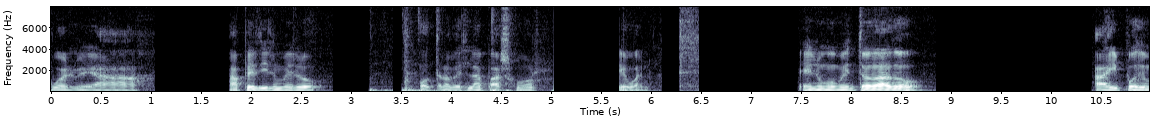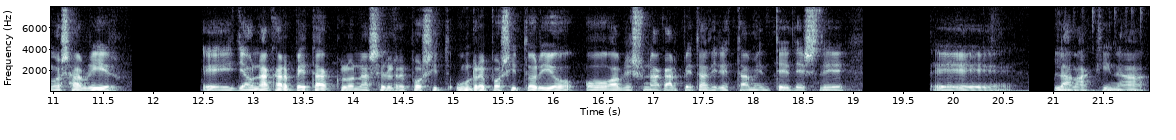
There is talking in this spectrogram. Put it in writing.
vuelve a, a pedírmelo otra vez la password. Que bueno. En un momento dado, ahí podemos abrir eh, ya una carpeta, clonas el un repositorio o abres una carpeta directamente desde eh, la máquina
